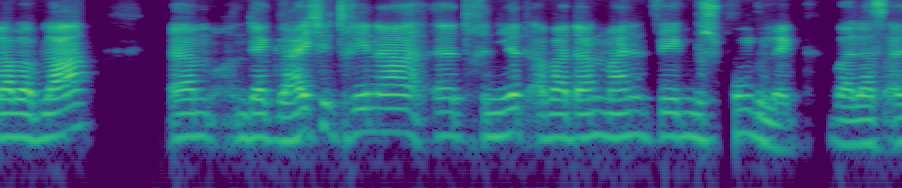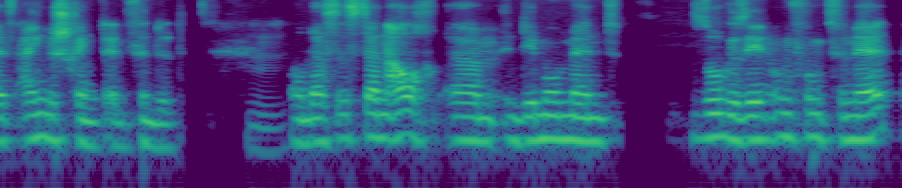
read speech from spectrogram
bla bla bla. Ähm, und der gleiche Trainer äh, trainiert aber dann meinetwegen das Sprunggelenk, weil er es als eingeschränkt empfindet. Hm. Und das ist dann auch ähm, in dem Moment so gesehen unfunktionell.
